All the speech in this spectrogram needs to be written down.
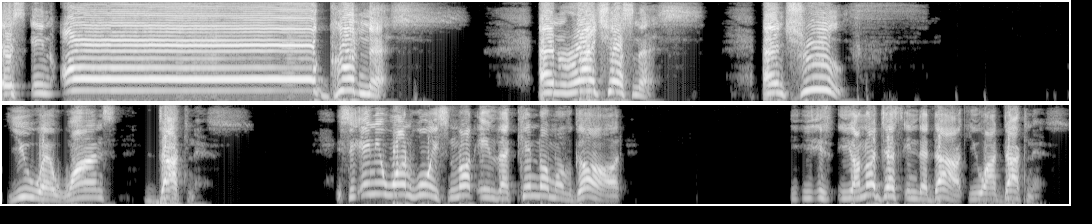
is in all goodness and righteousness and truth. You were once darkness. You see, anyone who is not in the kingdom of God, you are not just in the dark, you are darkness.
